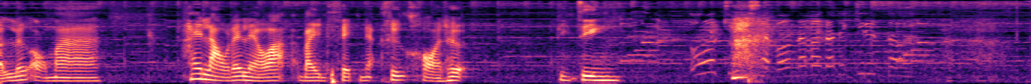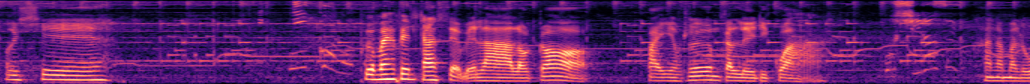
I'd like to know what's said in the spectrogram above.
นเลิกออกมา ให้เราได้แล้วอะใบเซ็ตเนี่ยคือขอเถอะ จริง ๆ โอเคเพื่อไม่ให้เป็นการเสียเวลาเราก็ไปเริ่มกันเลยดีกว่าฮานามารุ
